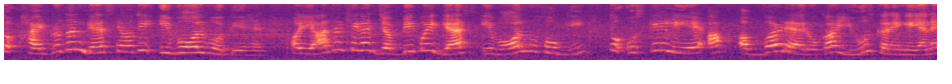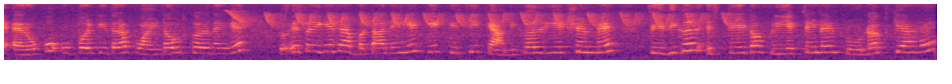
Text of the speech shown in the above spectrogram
तो हाइड्रोजन गैस क्या होती है? इवॉल्व होती है। और याद रखिएगा, जब भी कोई गैस इवॉल्व होगी तो उसके लिए आप अपवर्ड एरो का यूज़ करेंगे। यानी एरो को ऊपर की तरफ़ पॉइंट आउट कर देंगे। तो इस तरीके से आप बता देंगे कि किसी केमिकल रिएक्शन में physical state of reactant and product क्या है?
